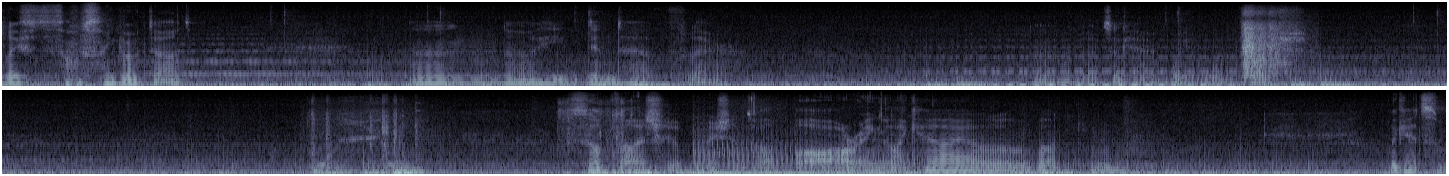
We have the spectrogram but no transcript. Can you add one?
at least something worked out. And uh, he didn't have flare. Uh, that's okay, we will flash. Supply ship missions are boring like hell, but mm, we get some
